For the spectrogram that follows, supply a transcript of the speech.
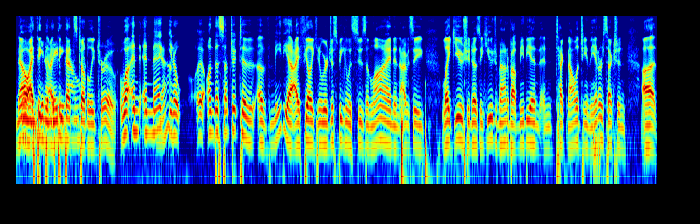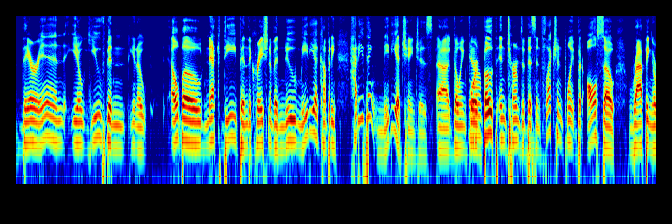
no, um, I think you know, I think that's totally true. Well, and and Meg, yeah. you know, uh, on the subject of, of media, I feel like you know we were just speaking with Susan Lyne, and obviously, like you, she knows a huge amount about media and, and technology and the intersection uh, therein. You know, you've been you know elbow neck deep in the creation of a new media company. How do you think media changes uh, going forward, Yeah. both in terms of this inflection point, but also wrapping a,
